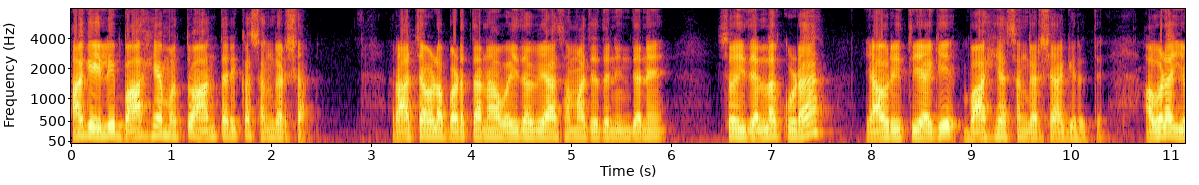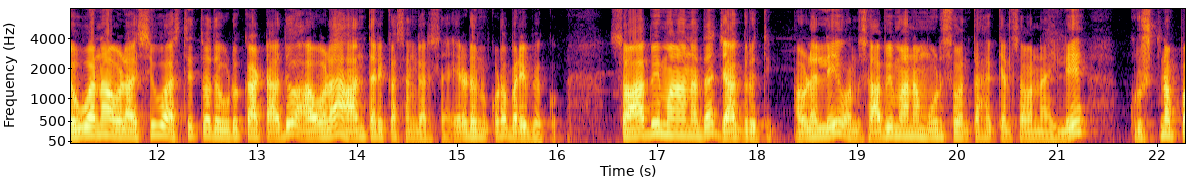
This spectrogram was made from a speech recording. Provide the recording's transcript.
ಹಾಗೆ ಇಲ್ಲಿ ಬಾಹ್ಯ ಮತ್ತು ಆಂತರಿಕ ಸಂಘರ್ಷ. ರಾಚವಳ ಬಡತನ ವೈದವ್ಯ ಸಮಾಜದ ನಿಂದನೆ. ಸೊ ಇದೆಲ್ಲ ಕೂಡ ಯಾವ ರೀತಿಯಾಗಿ ಬಾಹ್ಯ ಸಂಘರ್ಷ ಆಗಿರುತ್ತೆ. ಅವಳ ಯೌವನ, ಅವಳ ಹಸಿವು, ಅಸ್ತಿತ್ವದ ಹುಡುಕಾಟ, ಅದು ಅವಳ ಆಂತರಿಕ ಸಂಘರ್ಷ. ಎರಡನ್ನೂ ಕೂಡ ಬರೀಬೇಕು. ಸ್ವಾಭಿಮಾನದ ಜಾಗೃತಿ. ಅವಳಲ್ಲಿ ಒಂದು ಸ್ವಾಭಿಮಾನ ಮೂಡಿಸುವಂತಹ ಕೆಲಸವನ್ನು ಇಲ್ಲಿ ಕೃಷ್ಣಪ್ಪ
